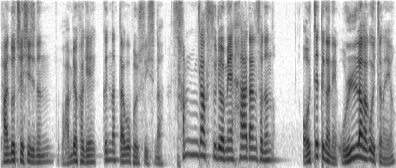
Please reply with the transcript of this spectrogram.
반도체 시즌은 완벽하게 끝났다고 볼 수 있으나 삼각 수렴의 하단선은 어쨌든 간에 올라가고 있잖아요.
